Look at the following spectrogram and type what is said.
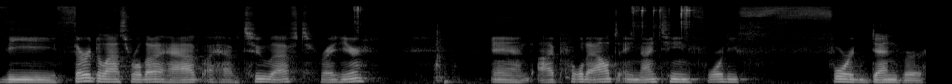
the third to last roll that I have. I have two left right here. and I pulled out a 1944 Denver.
